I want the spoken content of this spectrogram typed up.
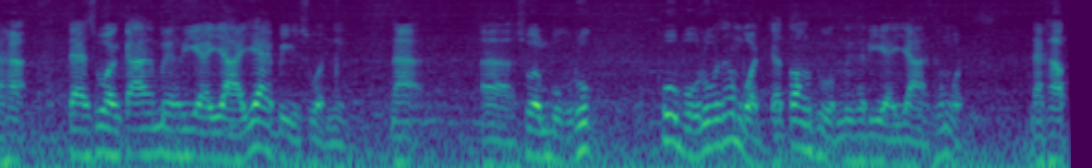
นะฮะแต่ส่วนการดำเนินคดีอาญาแยกไปอีกส่วนหนึ่งนะอ่าส่วนบุกรุก ผู้บุกรุกทั้งหมดจะต้องถูกดำเนินคดีอาญาทั้งหมดนะครับ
